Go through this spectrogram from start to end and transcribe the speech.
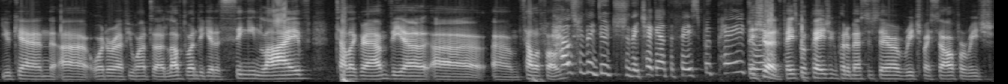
you can uh, order if you want a loved one to get a singing live telegram via uh, um, telephone. how should they do? Should they check out the Facebook page? They or- should. Facebook page, you can put a message there, reach myself or reach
